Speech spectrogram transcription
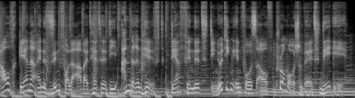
auch gerne eine sinnvolle Arbeit hätte, die anderen hilft, der findet die nötigen Infos auf promotionwelt.de.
